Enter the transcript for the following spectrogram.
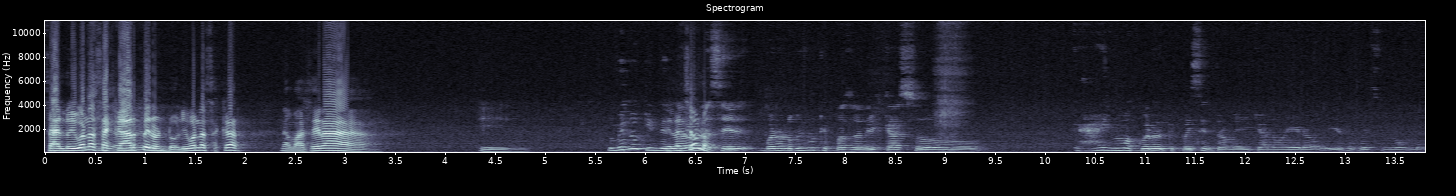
O sea, lo iban a sacar, pero no lo iban a sacar. Nada más era... Eh, lo mismo que intentaron hacer, bueno, lo mismo que pasó en el caso... Ay, no me acuerdo de qué país centroamericano era, y ese fue su nombre.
